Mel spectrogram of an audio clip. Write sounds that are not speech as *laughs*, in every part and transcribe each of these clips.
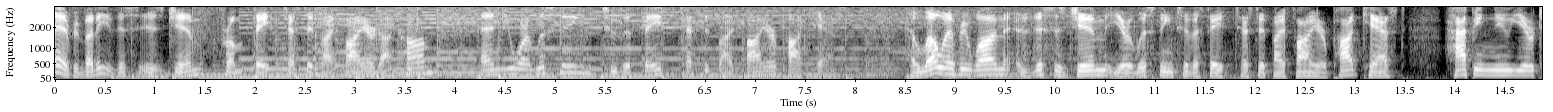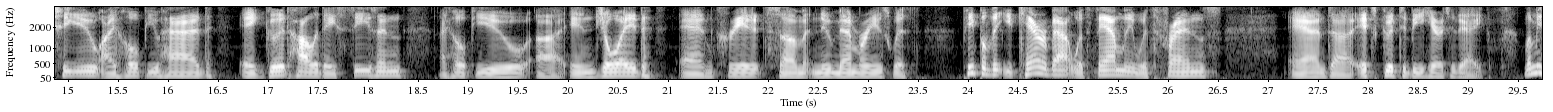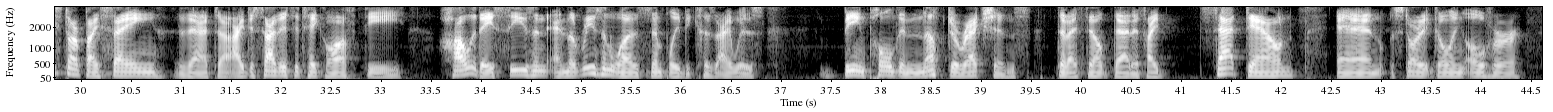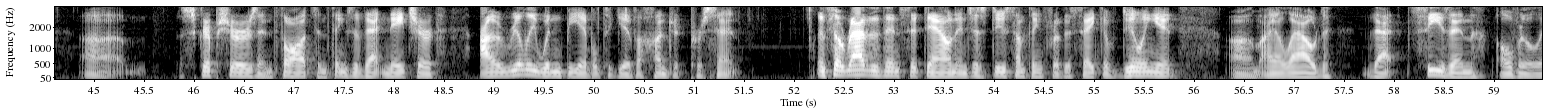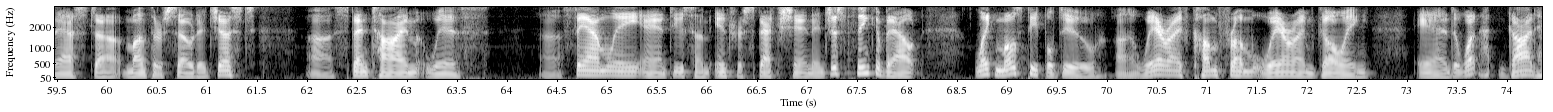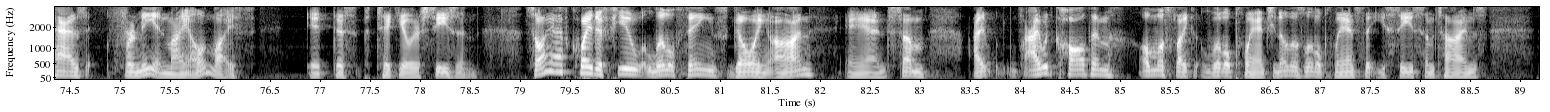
Hey, everybody, this is Jim from FaithTestedByFire.com, and you are listening to the Faith Tested by Fire podcast. Hello, everyone. This is Jim. You're listening to the Faith Tested by Fire podcast. Happy New Year to you. I hope you had a good holiday season. I hope you uh, enjoyed and created some new memories with people that you care about, with family, with friends and uh, it's good to be here today. Let me start by saying that uh, I decided to take off the holiday season, and the reason was simply because I was being pulled in enough directions that I felt that if I sat down and started going over uh, scriptures and thoughts and things of that nature, I really wouldn't be able to give 100%. And so rather than sit down and just do something for the sake of doing it, um, I allowed that season over the last uh, month or so to just uh, spend time with uh, family and do some introspection and just think about, like most people do, uh, where I've come from, where I'm going, and what God has for me in my own life at this particular season. So I have quite a few little things going on and some I I would call them almost like little plants. You know those little plants that you see sometimes?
